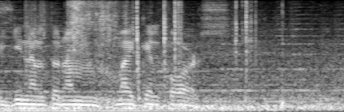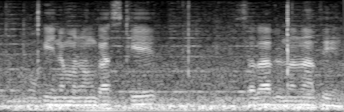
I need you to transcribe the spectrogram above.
Original to ng Michael Kors. Okay naman ang gasket. Sarado na natin.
